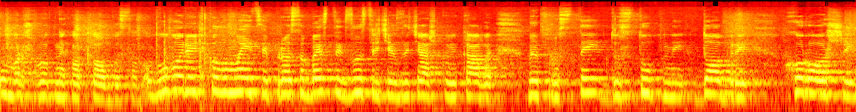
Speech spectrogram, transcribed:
у маршрутних автобусах, обговорюють коломийці при особистих зустрічах за чашкою кави. Ви простий, доступний, добрий, хороший.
